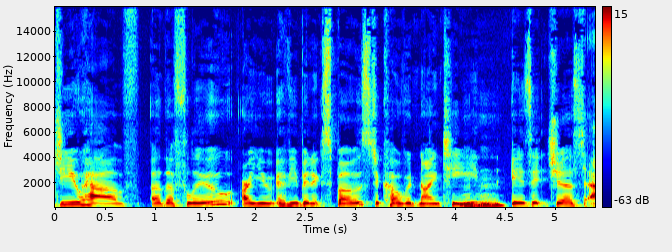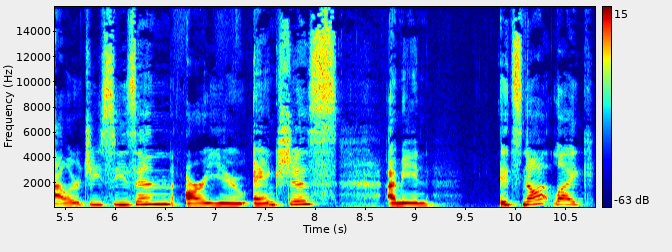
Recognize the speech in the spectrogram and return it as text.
Do you have uh, the flu? Are you have you been exposed to COVID 19? Mm-hmm. Is it just allergy season? Are you anxious? I mean, it's not like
